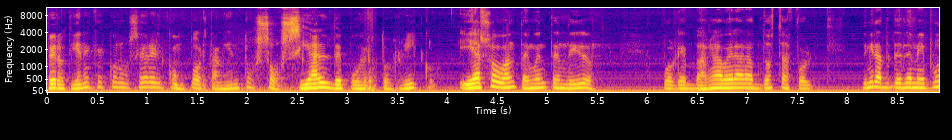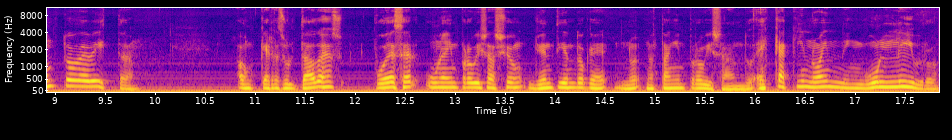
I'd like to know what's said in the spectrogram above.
pero tiene que conocer el comportamiento social de Puerto Rico. Y eso van, tengo entendido, porque van a ver a dos force. Mira, desde mi punto de vista, aunque el resultado es, puede ser una improvisación, yo entiendo que no, no están improvisando. Es que aquí no hay ningún libro,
